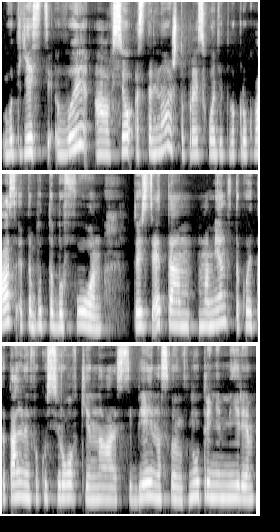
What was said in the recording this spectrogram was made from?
вот есть вы, а все остальное, что происходит вокруг вас, это будто бы фон. То есть это момент такой тотальной фокусировки на себе и на своем внутреннем мире.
